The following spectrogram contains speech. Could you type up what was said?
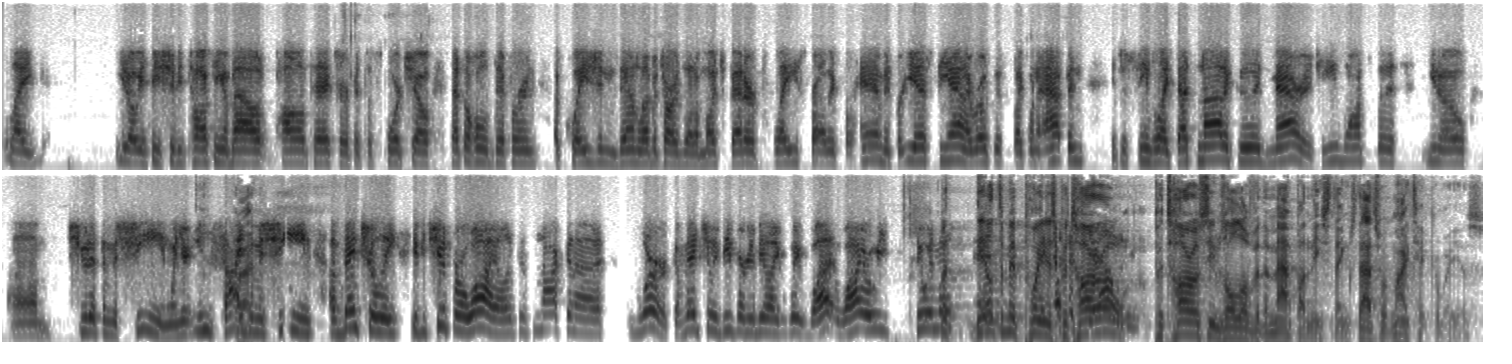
like you know, if he should be talking about politics or if it's a sports show, that's a whole different equation. Dan Le Batard's at a much better place probably for him and for ESPN. I wrote this like when it happened. It just seems like that's not a good marriage. He wants to, you know, um, shoot at the machine. When you're inside the machine, eventually if you can shoot for a while. It's just not gonna work. Eventually, people are gonna be like, "Wait, what? Why are we doing this?" But the And- ultimate point is that's just Pitaro. reality. Pitaro seems all over the map on these things. That's what my takeaway is.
